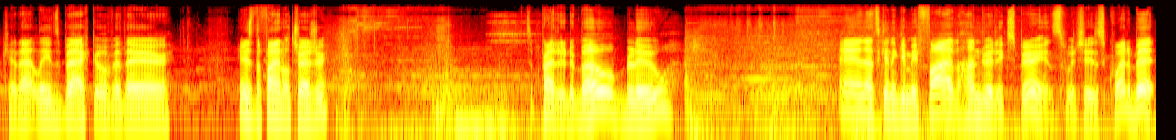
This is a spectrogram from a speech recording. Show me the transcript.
Okay, that leads back over there. Here's the final treasure. It's a predator bow, blue. And that's going to give me 500 experience, which is quite a bit.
